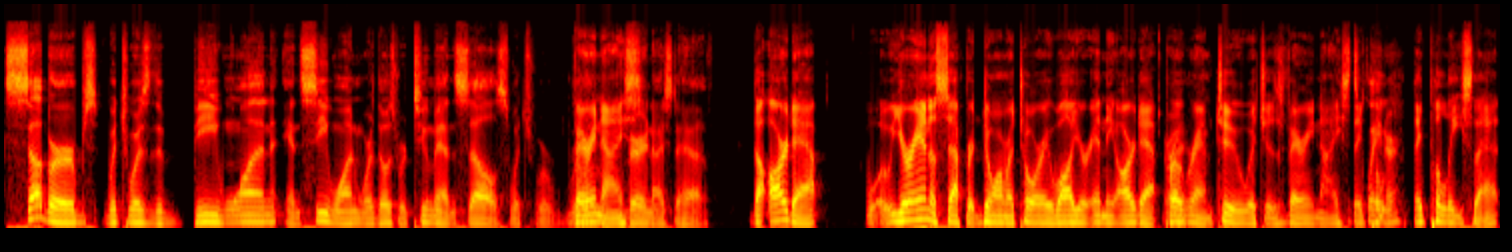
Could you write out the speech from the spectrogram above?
suburbs, which was the B one and C one, where those were two man cells, which were really Very nice. very nice to have. the RDAP. You're in a separate dormitory while you're in the RDAP program too, which is very nice. they pol- cleaner. they police that.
